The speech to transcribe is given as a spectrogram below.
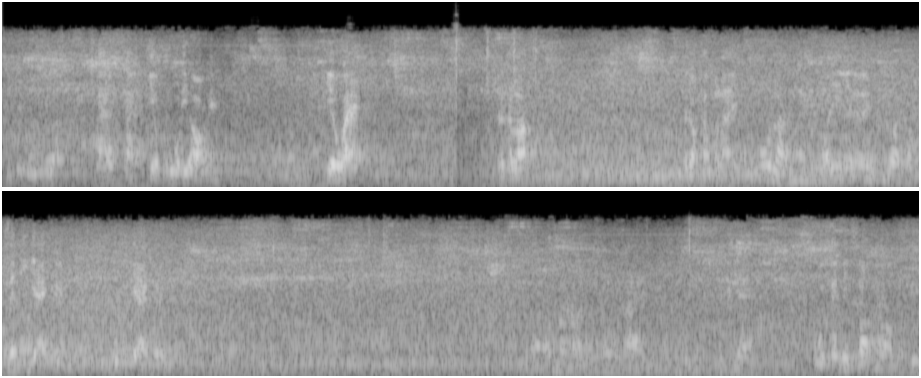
ใช่ใช่ เกี่ยวคู่ที่ออกเนี่ย เกี่ยวไว้ แล้วก็ล็อกไม่ต้องทำอะไร คู่หลังนี่ไว้อย่างนี้เลยก่อนหลังเส้นนี้ใหญ่ขึ้นคู่นี้ใหญ่ขึ้นใช่เส้นนี้ใหญ่คู่เส้นที่นี้สขึ้อนงอมาอกที่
